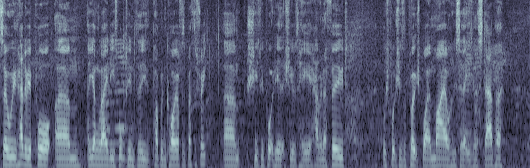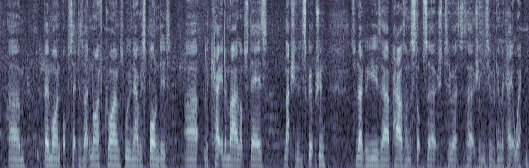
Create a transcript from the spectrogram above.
So we've had a report, um, a young lady's walked into the public inquiry office Bethel Street. Um, she's reported here that she was here having her food, which point she was approached by a male who said that he's going to stab her. Um, bear in mind, OPSEC is about knife crimes. We've now responded, uh, located a male upstairs, matching the description. So we're now going to use our powers on the stop search to, uh, to search him and see if we can locate a weapon.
